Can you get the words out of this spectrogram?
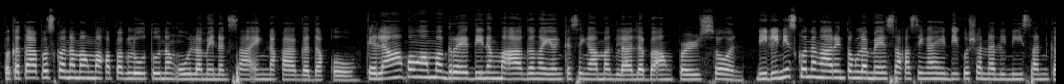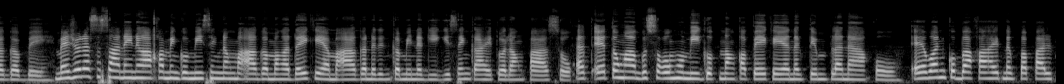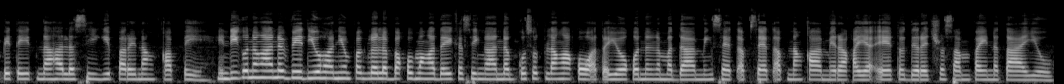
Pagkatapos ko namang makapagluto ng ulam ay nagsaing na kagad ako. Kailangan ko nga mag-ready ng maaga ngayon kasi nga maglalaba ang person. Nilinis ko na nga rin tong lamesa kasi nga hindi ko siya nalinisan kagabi. Medyo nasasanay na nga kaming gumising ng maaga mga day kaya maaga na din kami nagigising kahit walang pasok. At eto nga gusto kong humigop ng kape kaya nagtimpla na ako. Ewan ko ba kahit nagpapalpitate na halasigi pa rin ang kape. Hindi ko na nga na-videohan yung paglalaba ko mga day kasi nga nagkusot lang ako at ayoko na na madaming setup setup ng camera kaya eto diretso sampay na tayo.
